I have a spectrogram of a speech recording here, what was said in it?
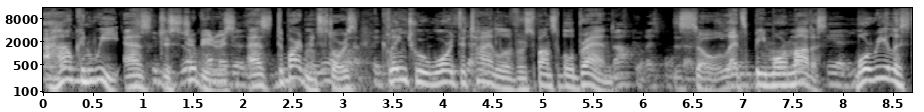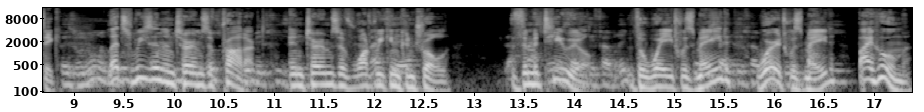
How can we, as distributors, as department stores, claim to award the title of responsible brand? So let's be more modest, more realistic. Let's reason in terms of product, in terms of what we can control. The material, the way it was made, where it was made, by whom.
